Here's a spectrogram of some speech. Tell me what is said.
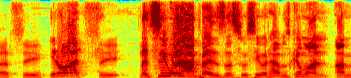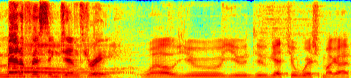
Let's see. You know what? Let's see. let's see what happens. Let's see what happens. Come on, I'm manifesting Gen 3. Oh, Well, you you do get your wish, my guy.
